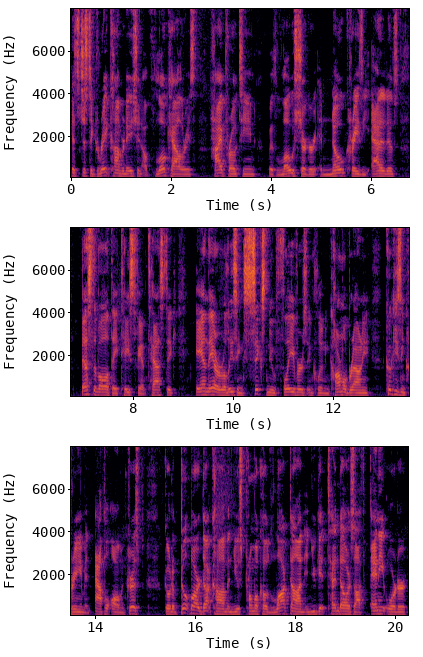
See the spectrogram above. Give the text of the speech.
it's just a great combination of low calories, high protein, with low sugar, and no crazy additives. Best of all, they taste fantastic, and they are releasing six new flavors, including caramel brownie, cookies and cream, and apple almond crisp. Go to builtbar.com and use promo code locked on, and you get $10 off any order.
